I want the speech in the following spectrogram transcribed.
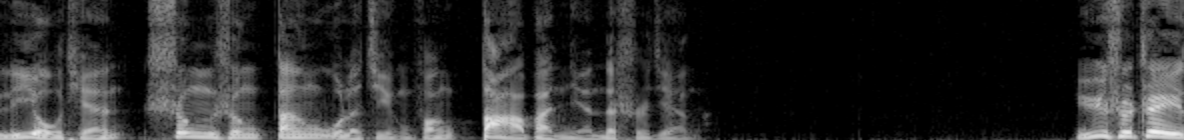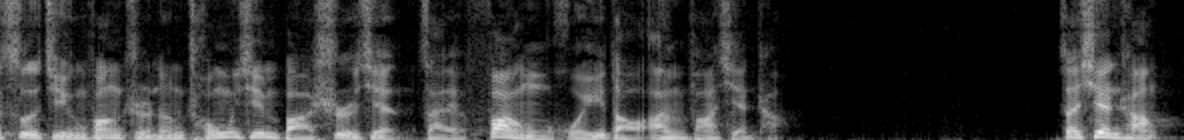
李有田生生耽误了警方大半年的时间啊！于是这一次，警方只能重新把视线再放回到案发现场。在现场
